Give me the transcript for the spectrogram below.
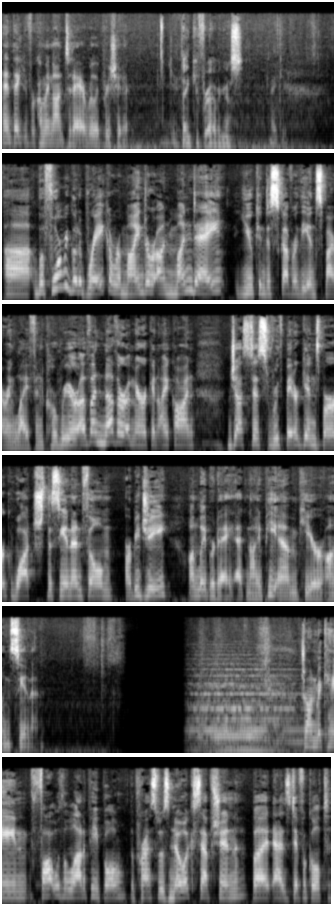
and thank you for coming on today. I really appreciate it. Thank you, thank you for having us. Thank you. Uh, before we go to break, a reminder on Monday, you can discover the inspiring life and career of another American icon, Justice Ruth Bader Ginsburg. Watch the CNN film RBG on Labor Day at 9 p.m. here on CNN. John McCain fought with a lot of people. The press was no exception, but as difficult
